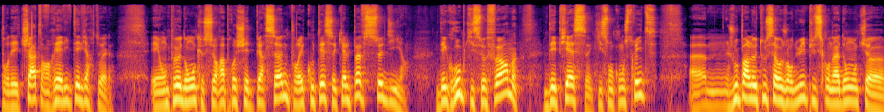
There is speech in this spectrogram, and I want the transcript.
pour des chats en réalité virtuelle. Et on peut donc se rapprocher de personnes pour écouter ce qu'elles peuvent se dire des groupes qui se forment, des pièces qui sont construites. Euh, je vous parle de tout ça aujourd'hui puisqu'on a donc euh,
